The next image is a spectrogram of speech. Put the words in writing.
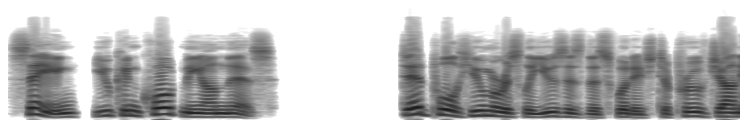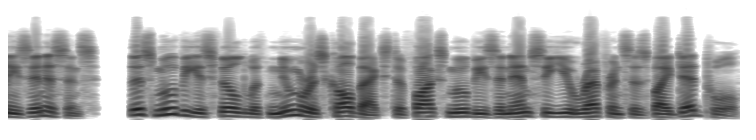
Saying, you can quote me on this. Deadpool humorously uses this footage to prove Johnny's innocence, this movie is filled with numerous callbacks to Fox movies and MCU references by Deadpool,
